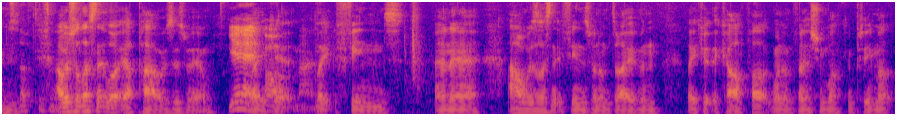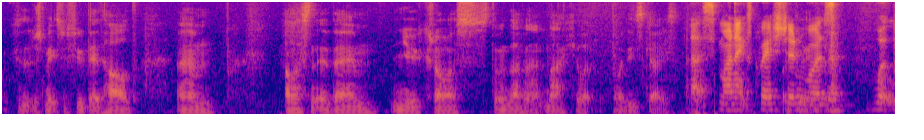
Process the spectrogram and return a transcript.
and Mhm. stuff. I was listening to a lot of our pals as well. yeah, like oh uh, man, like Fiends, and uh, I always listen to Fiends when I'm driving, like at the car park when I'm finishing work in Primark, because it just makes me feel dead hard. Um, I listen to them, New Cross, Stones Ave Immaculate, all these guys. That's my next question Okay. was Okay. what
